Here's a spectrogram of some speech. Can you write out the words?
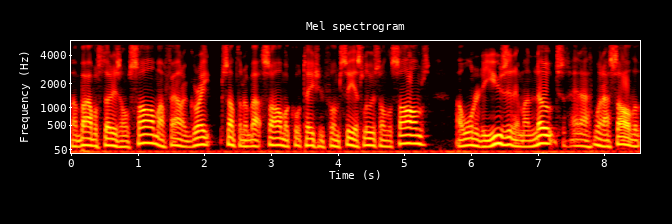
my Bible studies on Psalm. I found a great something about Psalm, a quotation from C.S. Lewis on the Psalms. I wanted to use it in my notes, and I, when I saw the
